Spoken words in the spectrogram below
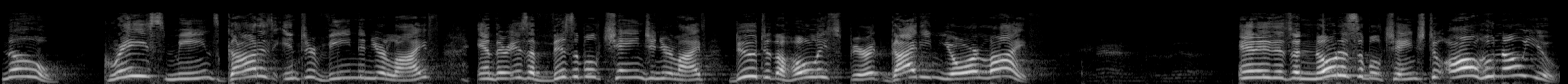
No. Grace means God has intervened in your life and there is a visible change in your life due to the Holy Spirit guiding your life. And it is a noticeable change to all who know you.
